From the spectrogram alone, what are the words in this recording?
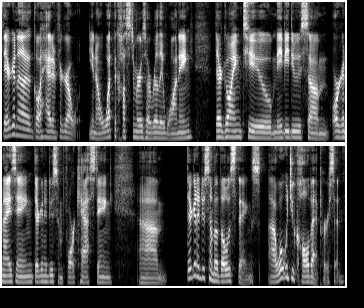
they're going to go ahead and figure out, you know, what the customers are really wanting. They're going to maybe do some organizing. They're going to do some forecasting. Um, they're going to do some of those things. Uh, what would you call that person?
